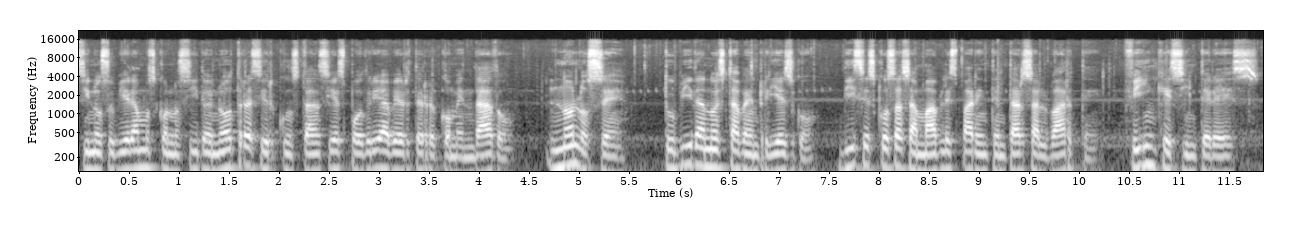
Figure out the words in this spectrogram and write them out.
Si nos hubiéramos conocido en otras circunstancias podría haberte recomendado. No lo sé. Tu vida no estaba en riesgo. Dices cosas amables para intentar salvarte. Finges interés.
